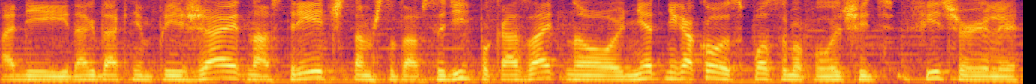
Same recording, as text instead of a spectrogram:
Они иногда к ним приезжают на встречи, там что-то обсудить, показать, но нет никакого способа получить фичер или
